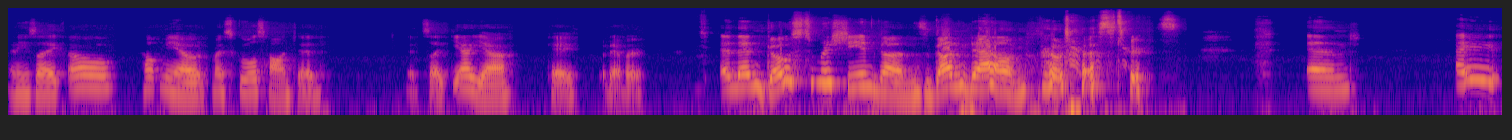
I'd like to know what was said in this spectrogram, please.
And he's like, Oh, help me out. My school's haunted. It's like, Yeah, yeah. Okay, whatever. And then ghost machine guns gun down protesters. And I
